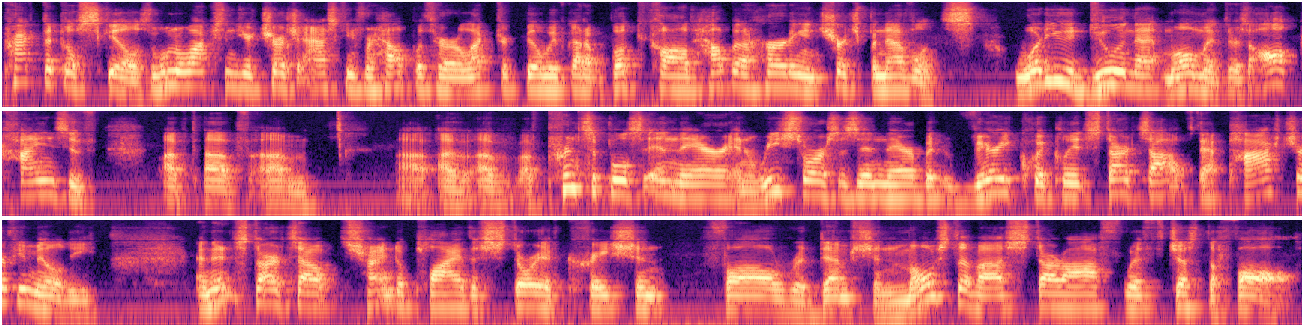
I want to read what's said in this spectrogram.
practical skills. The woman walks into your church asking for help with her electric bill. We've got a book called Helping a Hurting in Church Benevolence. What do you do in that moment? There's all kinds of of, of um, uh, of, of, principles in there and resources in there, but very quickly it starts out with that posture of humility and then it starts out trying to apply the story of creation, fall, redemption. Most of us start off with just the fall.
